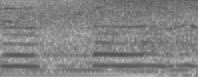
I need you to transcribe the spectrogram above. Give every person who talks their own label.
Speaker 1: this time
